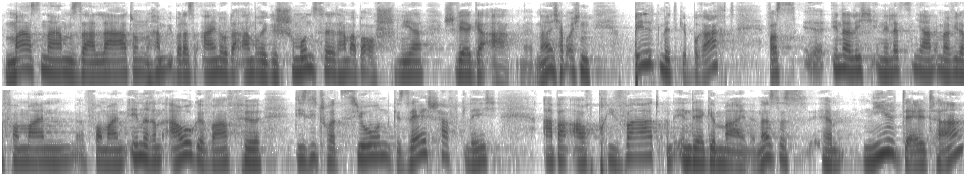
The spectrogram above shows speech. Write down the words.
Maßnahmensalat und haben über das eine oder andere geschmunzelt, haben aber auch schwer, schwer geatmet. Ne? Ich habe euch ein Bild mitgebracht, was äh, innerlich in den letzten Jahren immer wieder vor meinem, vor meinem inneren Auge war für die Situation gesellschaftlich, aber auch privat und in der Gemeinde. Das ist das ähm, Nil-Delta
